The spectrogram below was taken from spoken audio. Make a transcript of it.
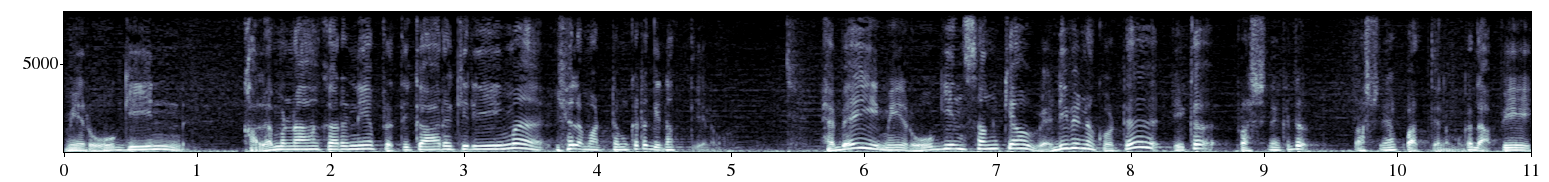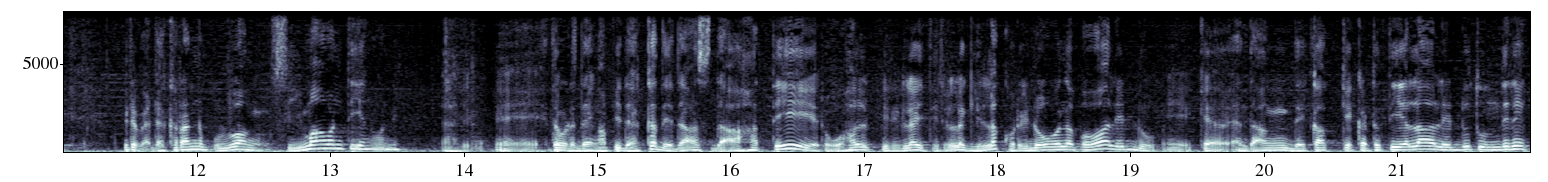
මේ රෝගීන් කළමනාකරණය ප්‍රතිකාර කිරීම ඉහළ මට්ටමකට ගෙනත් තියෙනවා. හැබැයි මේ රෝගීන් සංඛ්‍යාව වැඩි වෙනකොට ඒ ප්‍රශ්නයකට ප්‍රශ්නයක් පත්වෙනමකද අපේ පිට වැඩ කරන්න පුළුවන් සීමාවන් තියෙනවන්නේ එතවට දැන් අපි දැක්ක දෙදස් දාහතේ රෝහල් පිරිල්ලා ඉතිරල ගිල්ල කොරිඩෝවල පවා ලෙඩ්ඩු. ඇඳං දෙකක් එකට තියලා ලෙඩ්ඩු තුන්දෙනෙක්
